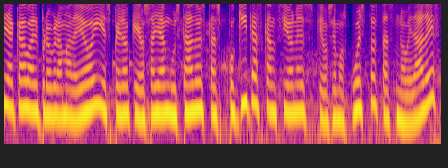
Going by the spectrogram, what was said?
Se acaba el programa de hoy. Espero que os hayan gustado estas poquitas canciones que os hemos puesto, estas novedades,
